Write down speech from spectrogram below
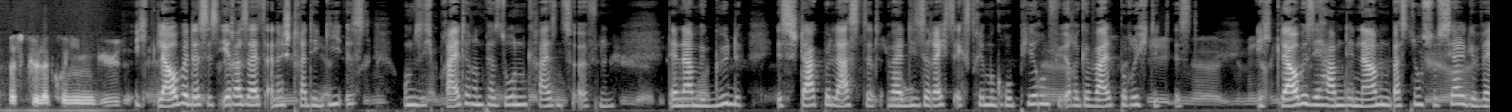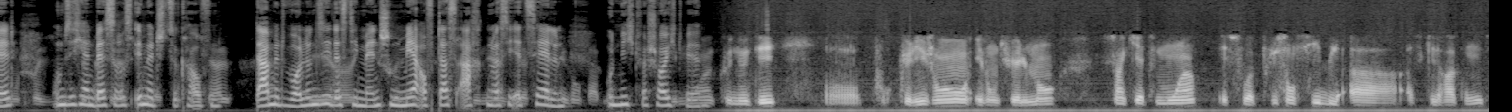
Ich glaube, dass es ihrerseits eine Strategie ist, um sich breiteren Personenkreisen zu öffnen. Der Name GÜD ist stark belastet, weil diese rechtsextreme Gruppierung für ihre Gewalt berüchtigt ist. Ich glaube, sie haben den Namen Bastion Social gewählt, um sich ein besseres Image zu kaufen. Damit wollen sie, dass die Menschen mehr auf das achten, was sie erzählen und nicht verscheucht werden. euh, pour que les gens éventuellement s'inquiètent moins et soient plus sensibles à, à ce qu'ils racontent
